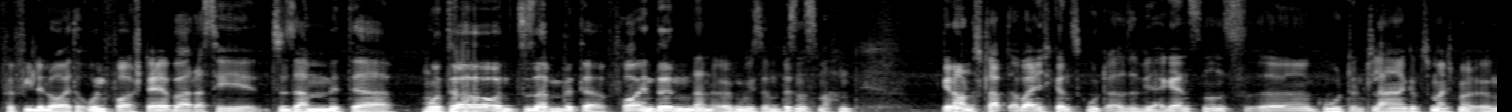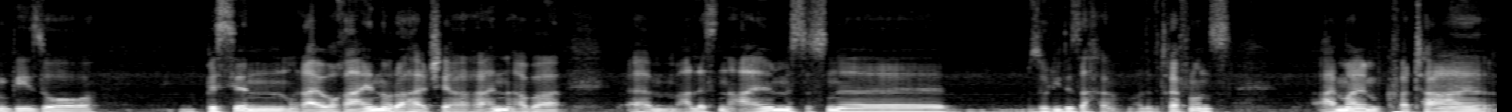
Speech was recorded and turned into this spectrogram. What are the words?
für viele Leute unvorstellbar, dass sie zusammen mit der Mutter und zusammen mit der Freundin dann irgendwie so ein Business machen. Genau, und das klappt aber eigentlich ganz gut. Also wir ergänzen uns äh, gut und klar gibt es manchmal irgendwie so ein bisschen Reibereien oder halt Scherereien, aber ähm, alles in allem ist es eine solide Sache. Also wir treffen uns einmal im Quartal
